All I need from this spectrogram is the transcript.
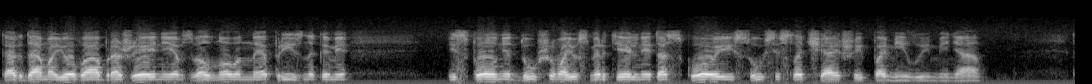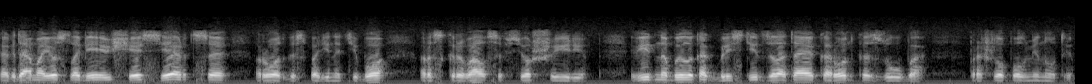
когда мое воображение, взволнованное признаками, исполнит душу мою смертельной тоской, Иисусе сладчайший, помилуй меня. Когда мое слабеющее сердце, рот господина Тибо, раскрывался все шире. Видно было, как блестит золотая коронка зуба. Прошло полминуты.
